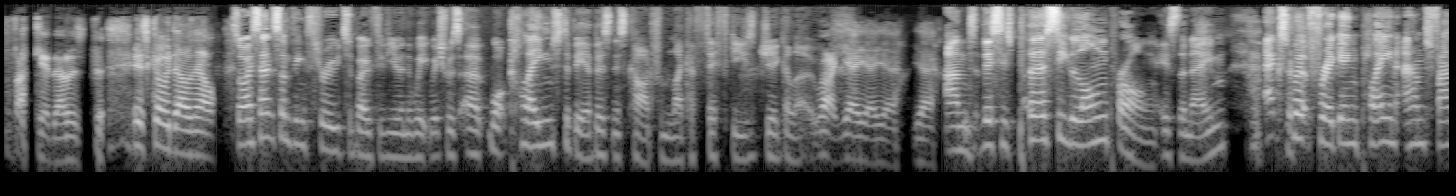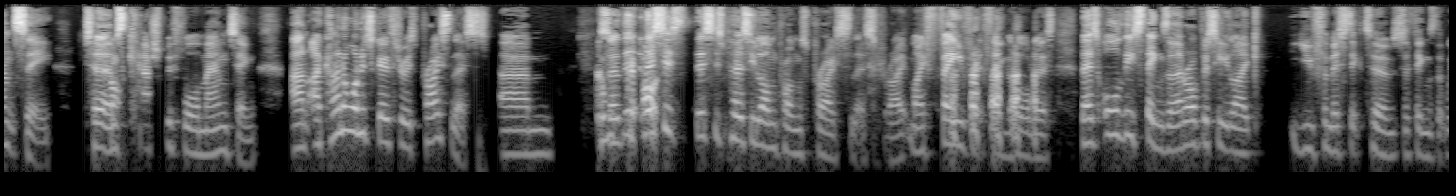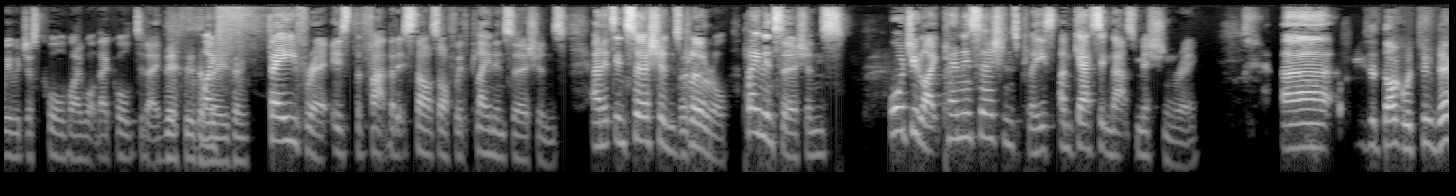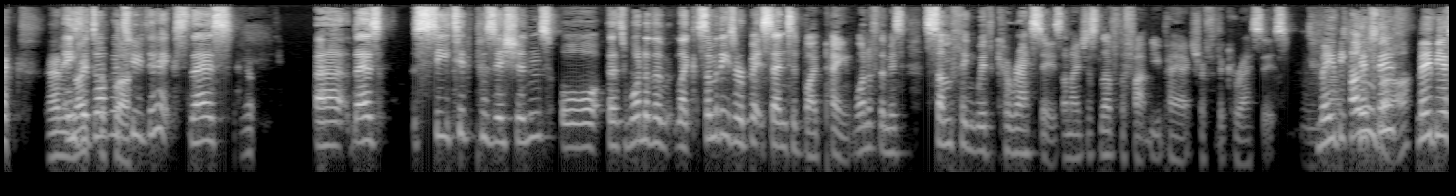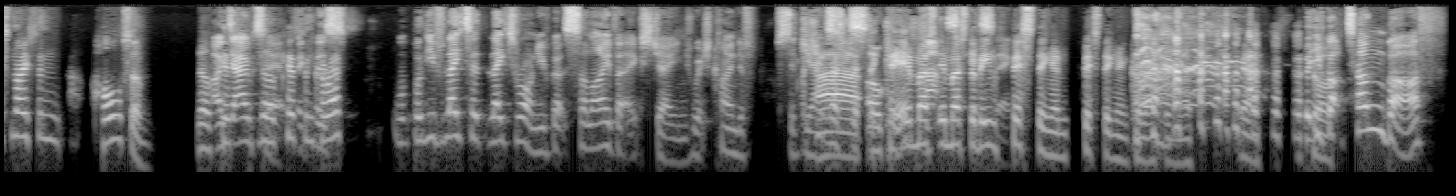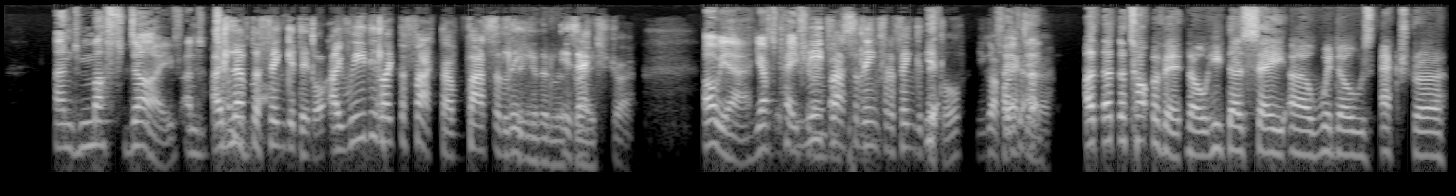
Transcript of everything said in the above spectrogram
Fucking hell, it's, it's going downhill. So I sent something through to both of you in the week, which was uh, what claims to be a business card from like a 50s gigolo. Right, yeah, yeah, yeah, yeah. And this is Percy Longprong is the name. Expert frigging, plain and fancy. Terms cash before mounting. And I kind of wanted to go through his price list. Um, so oh, this is this is Percy Longprong's price list, right? My favorite thing of all this. There's all these things, and they're obviously like euphemistic terms for things that we would just call by what they're called today. this is My amazing. favorite is the fact that it starts off with plain insertions, and it's insertions plural. Plain insertions. What would you like? Plain insertions, please. I'm guessing that's missionary. Uh, He's a dog with two dicks, and he he's a dog with two dicks. There's, Yep. uh, there's seated positions, or there's one of them. Like some of these are a bit centered by paint. One of them is something with caresses, and I just love the fact that you pay extra for the caresses. Maybe Tongue kisses. bar. Maybe it's nice and wholesome. No, I kiss, doubt no it kiss and caress. well, but you've later later on you've got saliva exchange, which kind of suggests. Ah, okay. It must. It must have been fisting and fisting and caressing. yeah. yeah. but you've got tongue bath and muff dive and I tongue love the bath. finger diddle. I really like the fact that Vaseline is is extra. Oh yeah, you have to pay If for you need Vaseline. Vaseline for the finger Yeah. diddle, you got to Five pay to- extra. At, at the top of it, though, he does say uh, "widow's extra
